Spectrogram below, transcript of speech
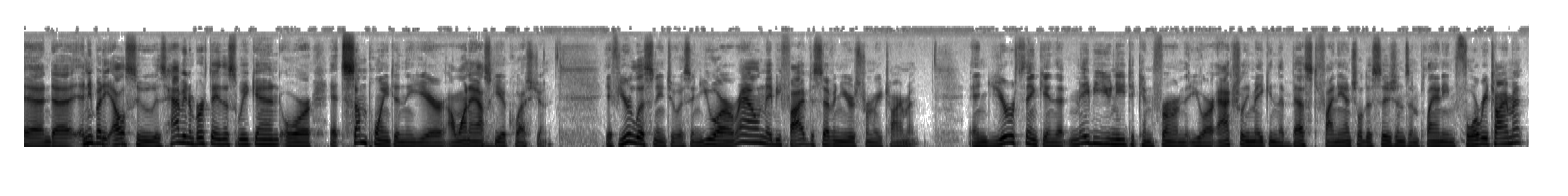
and uh, anybody else who is having a birthday this weekend or at some point in the year. I want to ask you a question. If you're listening to us and you are around maybe five to seven years from retirement, and you're thinking that maybe you need to confirm that you are actually making the best financial decisions and planning for retirement,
